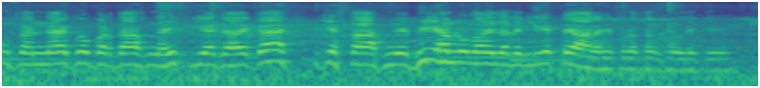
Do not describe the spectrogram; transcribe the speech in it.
उस अन्याय को बर्दाश्त नहीं किया जाएगा। इनके साथ में भी हम लोग लड़ाई लड़ने के लिए तैयार हैं, पूरा संगठन लेके।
